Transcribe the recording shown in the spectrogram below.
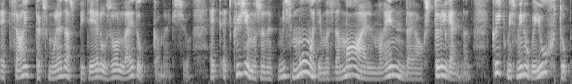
et see aitaks mul edaspidi elus olla edukam, eks ju. et, et küsimus on, et mismoodi ma seda maailma enda jaoks tõlgendan. kõik, mis minuga juhtub,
